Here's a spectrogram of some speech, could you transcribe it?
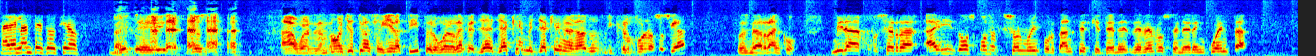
Adelante, socio. Ah, bueno, no, yo te iba a seguir a ti, pero bueno, ya, que, me, ya que me das el micrófono, social, pues me arranco. Mira, José Ra, hay dos cosas que son muy importantes que debemos tener en cuenta.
